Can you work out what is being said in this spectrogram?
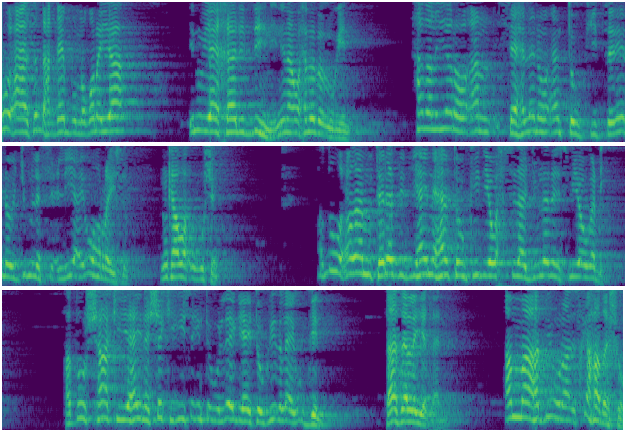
ruuxaa saddex qayb buu noqonayaa inuu yahay khaalid dihni ninaan waxbaba ogeyn. Hadal yaroo aan sahlanoo aan tawkiidsanayn oo jumla ficliye ay u horrayso ninkaa wax ugu sheeg. Hadduu waxoogaa mutaradid yahayna hal tawkiid iyo wax sidaa jumlada ismiya uga dhig. Hadduu shaaki yahayna shakigiisa inta uu la egyahay tawkiid amaa haddii unaad iska hadasho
